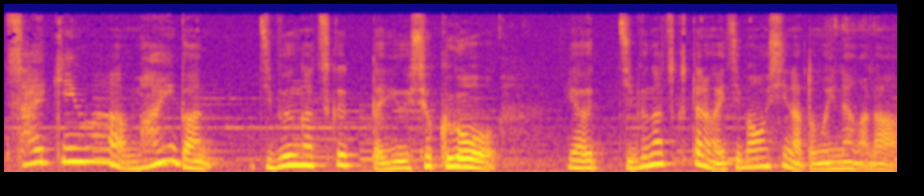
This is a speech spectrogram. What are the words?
最近は毎晩自分が作った夕食をいや自分が作ったのが一番美味しいなと思いながら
